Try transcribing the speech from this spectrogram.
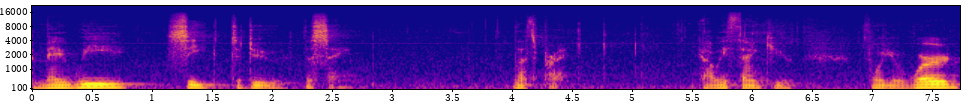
And may we seek to do the same. Let's pray. God, we thank you for your word,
